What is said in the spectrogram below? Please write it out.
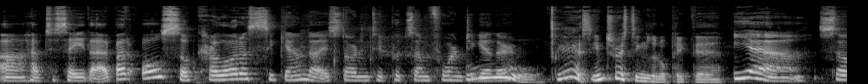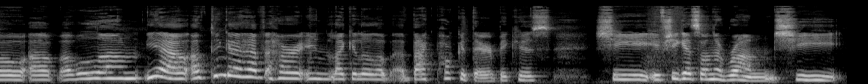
uh, I have to say that. But also, Carlota Ciganda is starting to put some form together. Ooh, yes, interesting little pick there. Yeah, so uh, I will. Um, yeah, I think I have her in like a little uh, back pocket there because she, if she gets on a run, she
